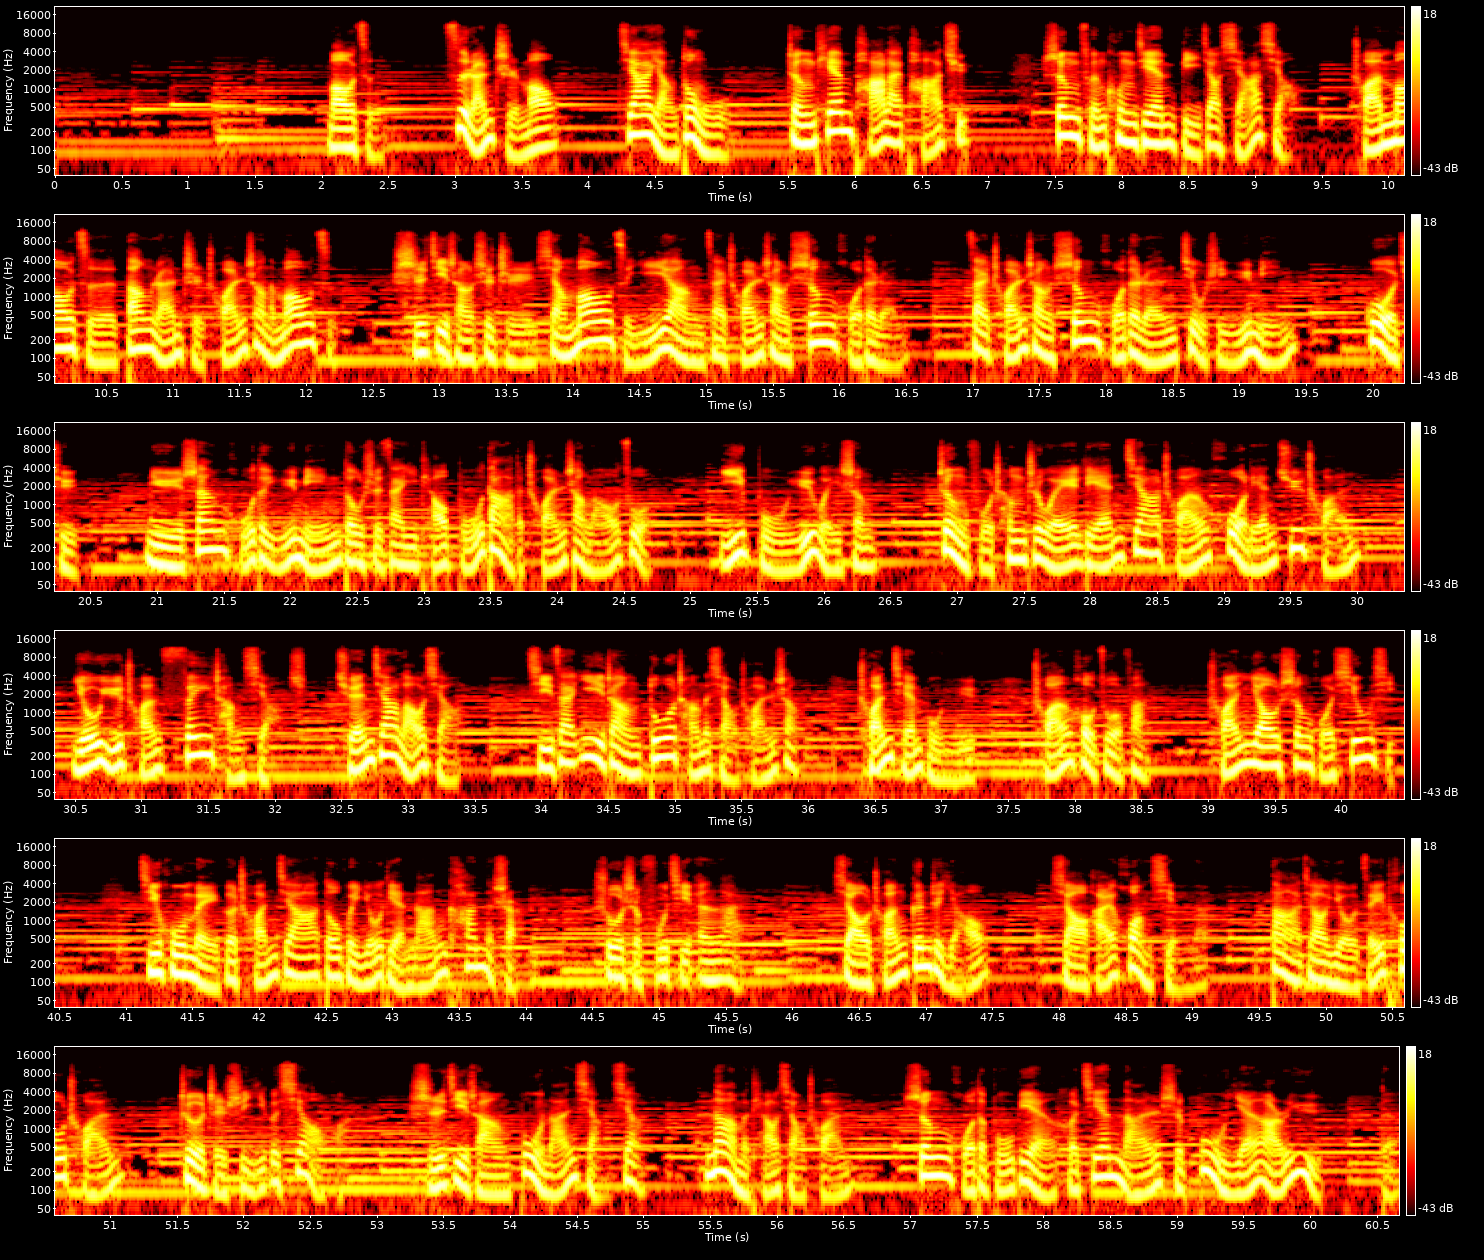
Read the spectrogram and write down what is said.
猫子，自然指猫，家养动物，整天爬来爬去，生存空间比较狭小。船猫子当然指船上的猫子，实际上是指像猫子一样在船上生活的人。在船上生活的人就是渔民。过去，女珊瑚的渔民都是在一条不大的船上劳作，以捕鱼为生。政府称之为连家船或连居船。由于船非常小，全家老小挤在一丈多长的小船上，船前捕鱼，船后做饭，船妖生活休息。几乎每个船家都会有点难堪的事儿，说是夫妻恩爱，小船跟着摇，小孩晃醒了，大叫有贼偷船。这只是一个笑话，实际上不难想象，那么条小船。生活的不便和艰难是不言而喻的。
